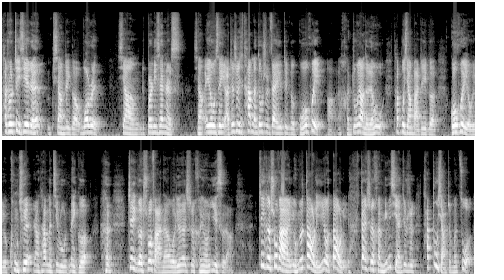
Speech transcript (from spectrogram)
他说这些人像这个 Warren，像 Bernie Sanders。像 AOC 啊，这是他们都是在这个国会啊很重要的人物，他不想把这个国会有一个空缺，让他们进入内阁。这个说法呢，我觉得是很有意思的。这个说法有没有道理？也有道理，但是很明显就是他不想这么做，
